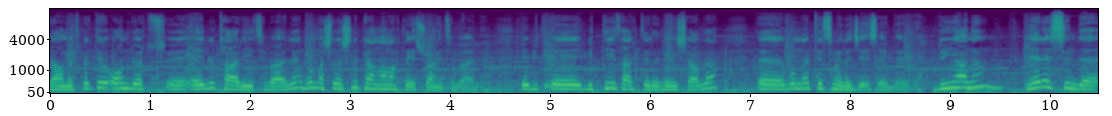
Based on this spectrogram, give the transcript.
devam etmekte ve 14 e, Eylül tarihi itibariyle bunun açılışını planlamaktayız şu an itibariyle. Ve bit, e, bittiği takdirde de inşallah e, bunları teslim edeceğiz evlere de. Dünyanın neresinde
